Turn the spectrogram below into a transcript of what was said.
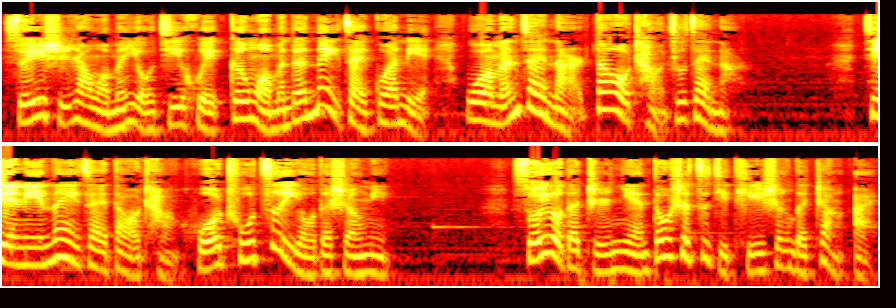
随时让我们有机会跟我们的内在关联。我们在哪儿，道场就在哪儿。建立内在道场，活出自由的生命。所有的执念都是自己提升的障碍。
